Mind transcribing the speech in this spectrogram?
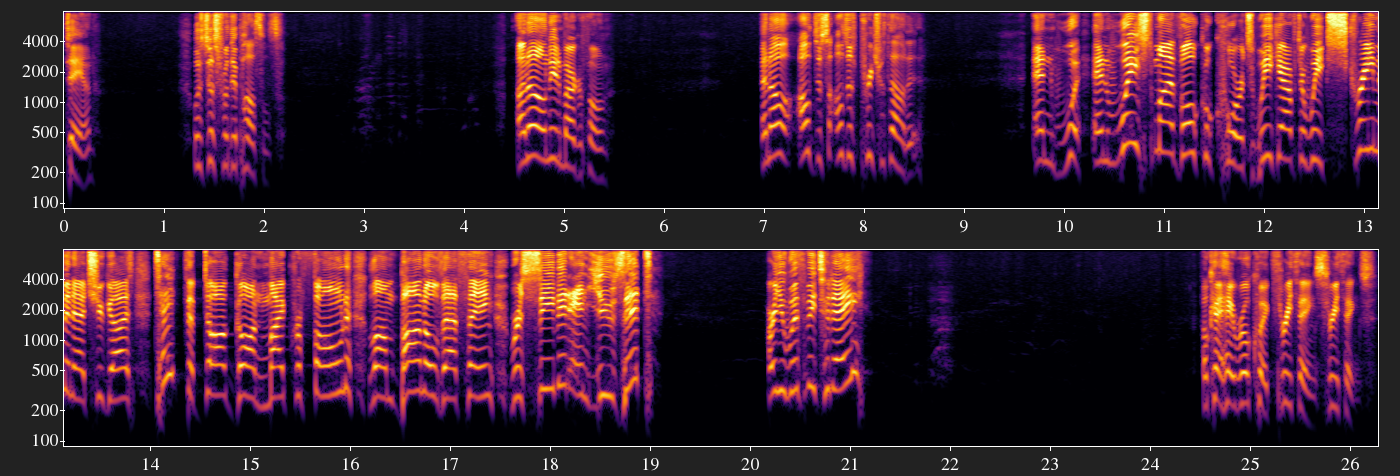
Dan, was just for the apostles. Know I don't need a microphone. And I'll, I'll, just, I'll just preach without it. And, w- and waste my vocal cords week after week screaming at you guys. Take the doggone microphone, lambano that thing, receive it and use it. Are you with me today? Okay, hey, real quick, three things, three things.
